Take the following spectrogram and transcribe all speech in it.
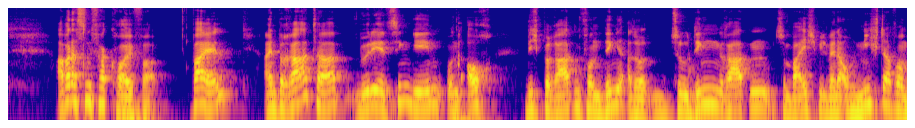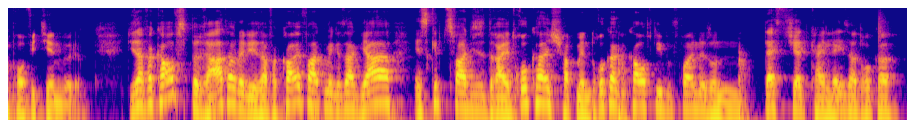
Aber das sind Verkäufer, weil ein Berater würde jetzt hingehen und auch dich beraten von Dingen, also zu Dingen raten, zum Beispiel, wenn er auch nicht davon profitieren würde. Dieser Verkaufsberater oder dieser Verkäufer hat mir gesagt, ja, es gibt zwar diese drei Drucker, ich habe mir einen Drucker gekauft, liebe Freunde, so einen Deskjet, kein Laserdrucker,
